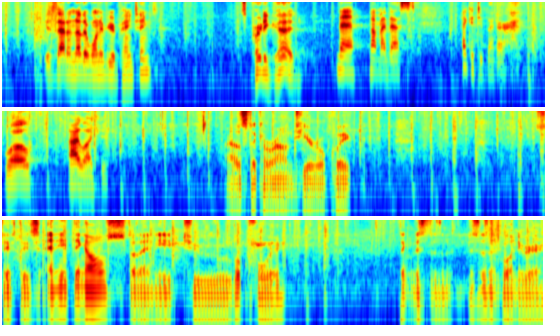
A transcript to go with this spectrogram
Is that another one of your paintings? It's pretty good. Nah, not my best. I could do better. Well, I like it. Alright, let's look around here real quick. See if there's anything else that I need to look for. I think this doesn't this doesn't go anywhere.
